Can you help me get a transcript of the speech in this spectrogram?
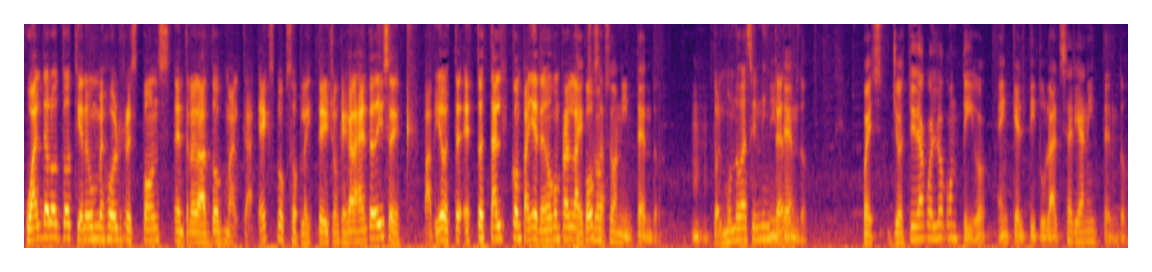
¿cuál de los dos tiene un mejor response entre las dos marcas? Xbox o PlayStation. Que la gente dice, papi, este- esto es tal compañía, tengo que comprar las Xbox cosas. o Nintendo. Todo el mundo va a decir Nintendo. Nintendo. Pues yo estoy de acuerdo contigo en que el titular sería Nintendo.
